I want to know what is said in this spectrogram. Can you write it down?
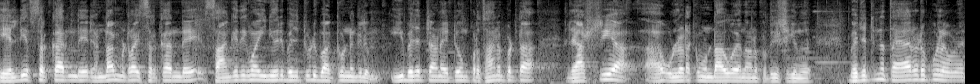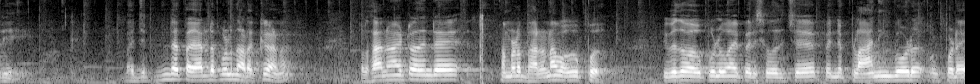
എൽ ഡി എഫ് സർക്കാരിന്റെ രണ്ടാം പിണറായി സർക്കാരിന്റെ സാങ്കേതികമായി ഇനിയൊരു ബജറ്റ് കൂടി ബാക്കിയുണ്ടെങ്കിലും ഈ ബജറ്റാണ് ഏറ്റവും പ്രധാനപ്പെട്ട രാഷ്ട്രീയ ഉള്ളടക്കം ഉണ്ടാവുക എന്നാണ് പ്രതീക്ഷിക്കുന്നത്. ബജറ്റിന്റെ തയ്യാറെടുപ്പുകൾ എവിടെയായി? ബജറ്റിന്റെ തയ്യാറെടുപ്പുകൾ നടക്കുകയാണ്. പ്രധാനമായിട്ടും അതിന്റെ നമ്മുടെ ഭരണവകുപ്പ് വിവിധ വകുപ്പുകളുമായി പരിശോധിച്ച് പിന്നെ പ്ലാനിംഗ് ബോർഡ് ഉൾപ്പെടെ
